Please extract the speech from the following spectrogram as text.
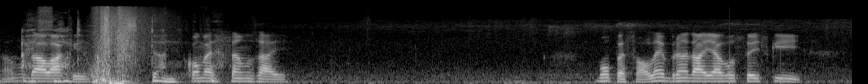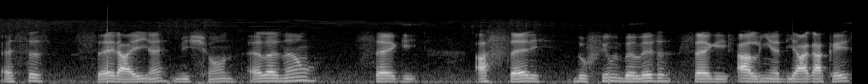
Vamos dar lá aqui. Começamos aí. Bom pessoal, lembrando aí a vocês que essa série aí, né, Mission, ela não segue a série do filme, beleza? Segue a linha de HQs.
